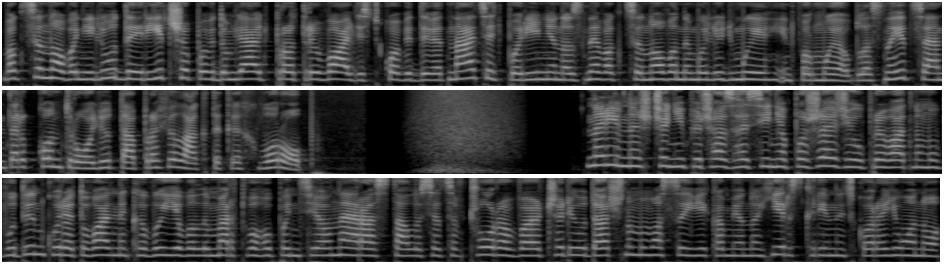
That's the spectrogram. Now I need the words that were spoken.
Вакциновані люди рідше повідомляють про тривалість COVID-19 порівняно з невакцинованими людьми, інформує обласний центр контролю та профілактики хвороб. На Рівненщині під час гасіння пожежі у приватному будинку рятувальники виявили мертвого пенсіонера. Сталося це вчора ввечері у дачному масиві Кам'яногірськ Рівненського району.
